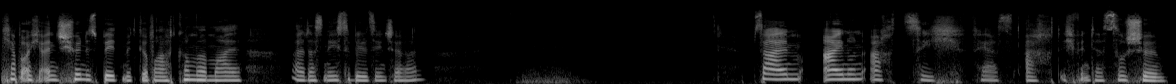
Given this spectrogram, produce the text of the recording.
Ich habe euch ein schönes Bild mitgebracht. Können wir mal äh, das nächste Bild sehen, Stefan? Psalm 81, Vers 8. Ich finde das so schön.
